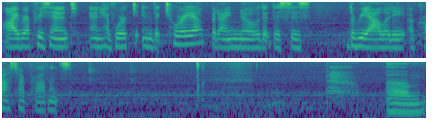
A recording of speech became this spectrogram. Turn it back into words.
I represent and have worked in Victoria, but I know that this is the reality across our province. Um,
